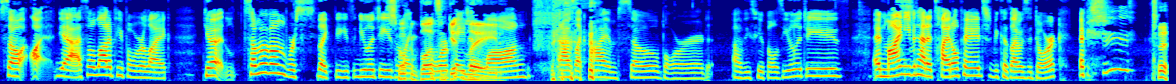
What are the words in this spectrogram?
So uh, yeah. So a lot of people were like, yeah. Some of them were s- like these eulogies were Smoking like blunts four and getting pages laid. long, and I was like, I am so bored of these people's eulogies. And mine even had a title page because I was a dork.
